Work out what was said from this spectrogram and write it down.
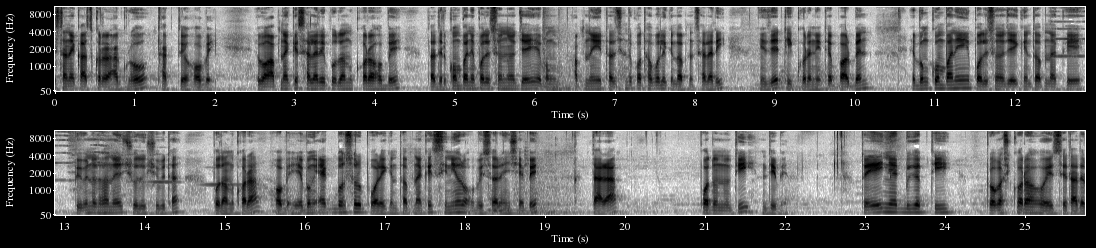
স্থানে কাজ করার আগ্রহ থাকতে হবে এবং আপনাকে স্যালারি প্রদান করা হবে তাদের কোম্পানি পলিসি অনুযায়ী এবং আপনি তাদের সাথে কথা বলে কিন্তু আপনার স্যালারি নিজে ঠিক করে নিতে পারবেন এবং কোম্পানি পলিসি অনুযায়ী কিন্তু আপনাকে বিভিন্ন ধরনের সুযোগ সুবিধা প্রদান করা হবে এবং এক বছর পরে কিন্তু আপনাকে সিনিয়র অফিসার হিসেবে তারা পদোন্নতি দেবে তো এই নিয়োগ বিজ্ঞপ্তি প্রকাশ করা হয়েছে তাদের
